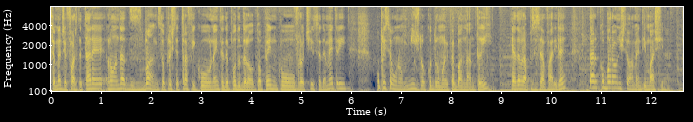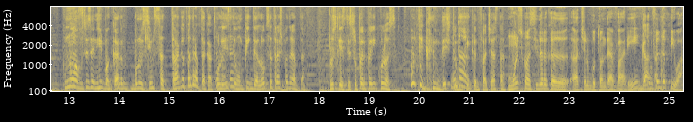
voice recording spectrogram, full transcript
se merge foarte tare. La un moment dat, zbang, se oprește traficul înainte de podul de la Otopeni cu vreo 500 de metri. Oprise unul în mijlocul drumului pe banda întâi. E adevărat, pusese avariile, dar coborau niște oameni din mașină. Nu avusese nici măcar bunul simț să tragă pe dreapta, că acolo Da, da, este da. un pic de loc să tragi pe dreapta. Plus că este super periculos. Nu te gândești Nu, un da. pic când faci asta? Mulți consideră că acel buton de avarii Gata. e un fel de piua.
